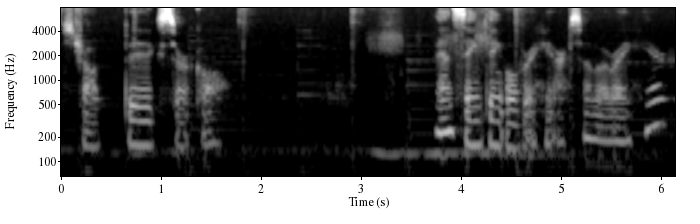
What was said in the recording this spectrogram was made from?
just draw a big circle. And same thing over here. So about right here.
